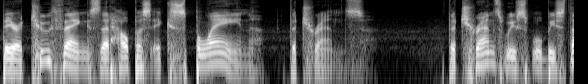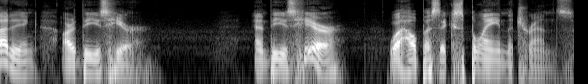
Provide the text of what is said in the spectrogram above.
they are two things that help us explain the trends. The trends we will be studying are these here. And these here will help us explain the trends.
